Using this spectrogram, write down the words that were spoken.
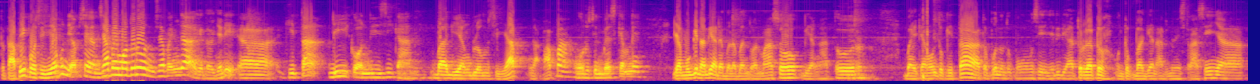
Tetapi posisinya pun di absen. Siapa yang mau turun siapa yang enggak gitu. Jadi eh, kita dikondisikan. Bagi yang belum siap nggak apa-apa ngurusin base camp nih. Ya mungkin nanti ada bala bantuan masuk dia ngatur. Baik yang untuk kita ataupun untuk pengungsi. Jadi diatur dah tuh untuk bagian administrasinya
